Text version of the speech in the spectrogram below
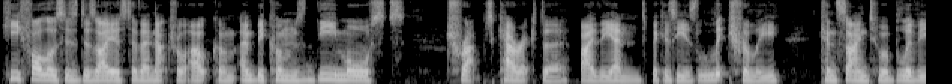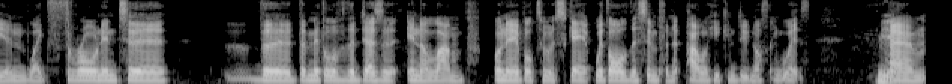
he follows his desires to their natural outcome and becomes the most trapped character by the end because he is literally consigned to oblivion, like thrown into the the middle of the desert in a lamp, unable to escape with all this infinite power he can do nothing with. Yeah. Um,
